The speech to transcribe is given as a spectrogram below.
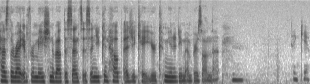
has the right information about the census and you can help educate your community members on that. Mm. Thank you.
